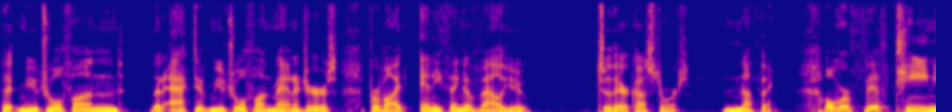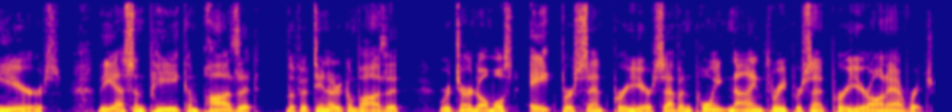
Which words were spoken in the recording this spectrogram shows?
that mutual fund, that active mutual fund managers provide anything of value to their customers. Nothing. Over 15 years, the S&P composite, the 1500 composite returned almost 8% per year, 7.93% per year on average.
